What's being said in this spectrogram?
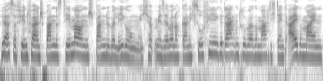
Ja, ist auf jeden Fall ein spannendes Thema und spannende Überlegung. Ich habe mir selber noch gar nicht so viel Gedanken drüber gemacht. Ich denke allgemein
